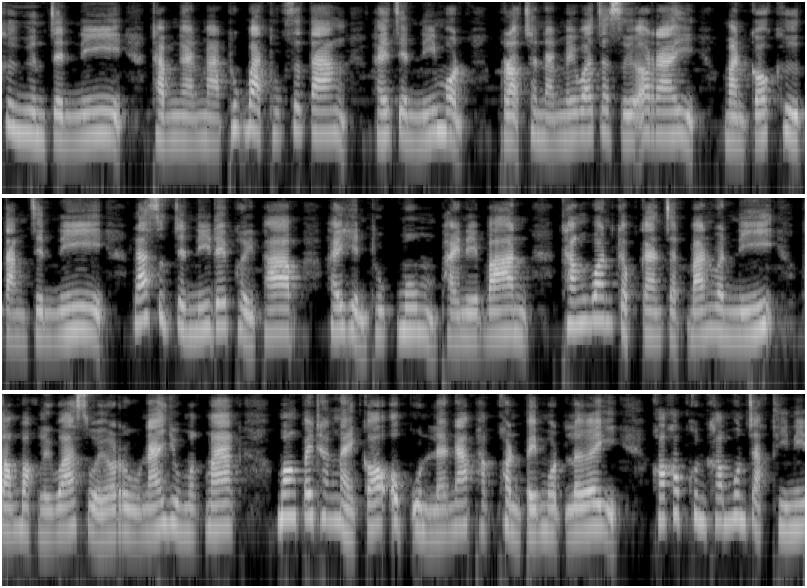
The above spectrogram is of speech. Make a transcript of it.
คือเงินเจนนี่ทำงานมาทุกบาททุกสตางค์ให้เจนนี่หมด เพราะฉะนั้นไม่ว่าจะซื้ออะไร มันก็คือตังเจนนี่ล่าสุดเจนนี่ได้เผยภาพให้เห็นทุกมุมภายในบ้าน ทั้งวันกับการจัดบ้านวันนี้ ต้องบอกเลยว่าสวยหรูน่าอยู่มากๆ มองไปทางไหนก็อบอุ่นและน่าพักผ่อนไปหมดเลย ขอขอบคุณข้อมูลจากทีนี้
